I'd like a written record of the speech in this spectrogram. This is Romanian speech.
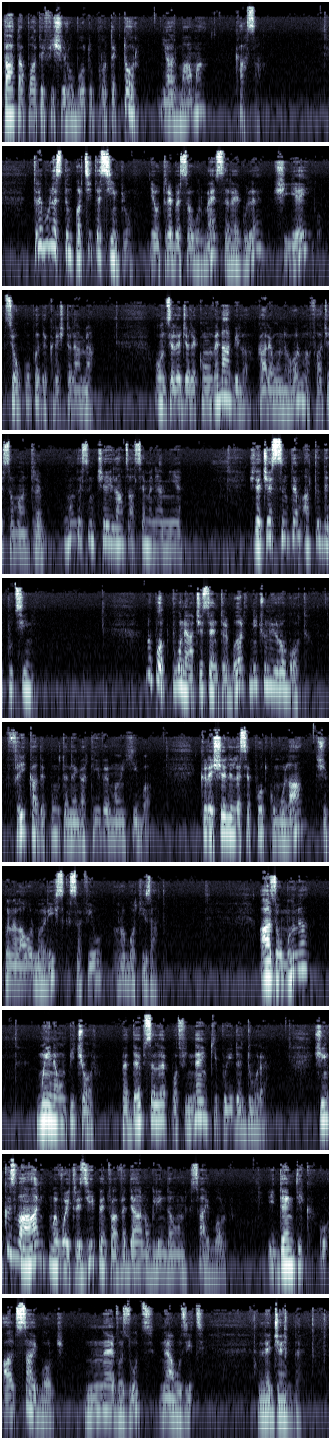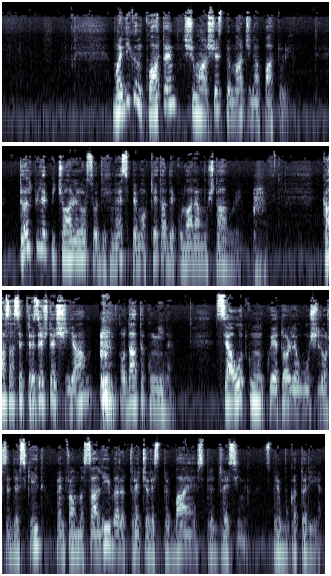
Tata poate fi și robotul protector, iar mama casa. Treburile sunt împărțite simplu. Eu trebuie să urmez regulile și ei se ocupă de creșterea mea. O înțelegere convenabilă, care uneori mă face să mă întreb unde sunt ceilalți asemenea mie și de ce suntem atât de puțini. Nu pot pune aceste întrebări niciunui robot. Frica de puncte negative mă înhibă. Greșelile se pot cumula și până la urmă risc să fiu robotizat. Azi o mână, mâine un picior. Pedepsele pot fi neînchipuit de dure. Și în câțiva ani mă voi trezi pentru a vedea în oglindă un cyborg, identic cu alți cyborgi, nevăzuți, neauziți, legende. Mă ridic în coate și mă așez pe marginea patului. Tălpile picioarelor se odihnesc pe mocheta de culoare a muștarului. Casa se trezește și ea odată cu mine. Se aud cum încuietorile ușilor se deschid pentru a-mi lăsa liberă trecere spre baie, spre dressing, spre bucătărie.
